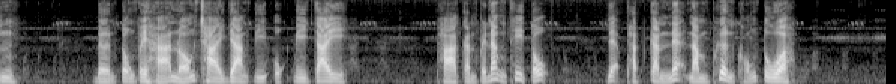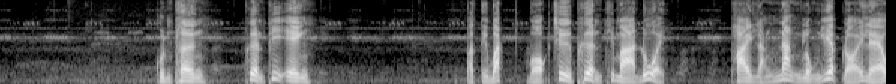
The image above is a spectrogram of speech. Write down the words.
ล เดินตรงไปหาหนองชายอย่างดีอกดีใจ พากันไปนั่งที่โต๊ะ และผัดกันแนะนำเพื่อนของตัว คุณเพลิงเพื่อนพี่เอง ปฏิวัติบอกชื่อเพื่อนที่มาด้วย ภายหลังนั่งลงเรียบร้อยแล้ว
